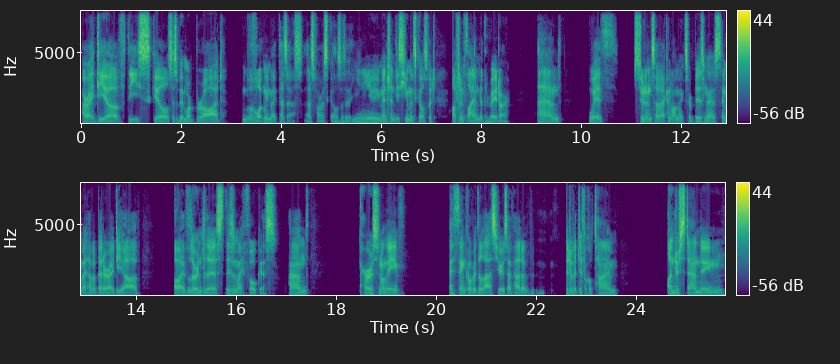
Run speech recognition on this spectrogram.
our idea of the skills is a bit more broad of what we might possess as far as skills. You mentioned these human skills, which often fly under the radar. And with students of economics or business, they might have a better idea of, oh, I've learned this, this is my focus. And personally, I think over the last years, I've had a bit of a difficult time understanding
